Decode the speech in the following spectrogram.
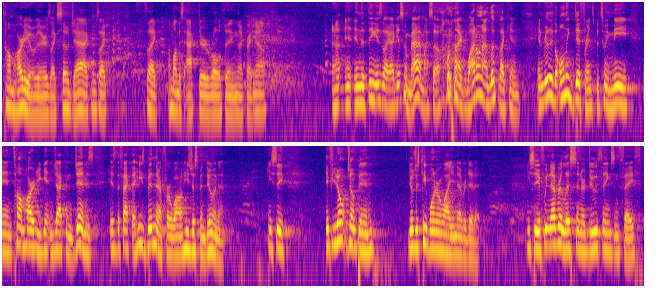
Tom Hardy over there is like so jacked. And it's like, it's like I'm on this actor role thing like right now. And, and, and the thing is, like, I get so mad at myself. I'm like, why don't I look like him? And really, the only difference between me and Tom Hardy getting jacked in the gym is is the fact that he's been there for a while and he's just been doing it. Right. You see, if you don't jump in, you'll just keep wondering why you never did it. You see, if we never listen or do things in faith,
